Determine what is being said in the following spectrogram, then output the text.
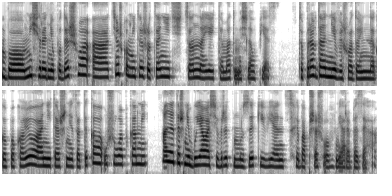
Bo mi średnio podeszła, a ciężko mi też ocenić, co na jej temat myślał pies. Co prawda nie wyszła do innego pokoju, ani też nie zatykała uszu łapkami, ale też nie bujała się w rytm muzyki, więc chyba przeszło w miarę bez echa.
